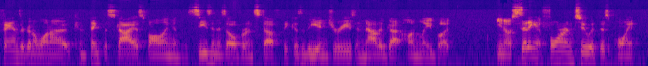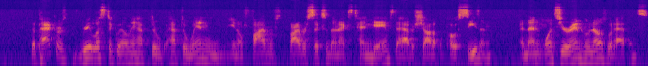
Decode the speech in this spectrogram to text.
fans are going to want to think the sky is falling and the season is over and stuff because of the injuries, and now they've got Hundley. But you know, sitting at four and two at this point, the Packers realistically only have to have to win you know five or five or six of their next ten games to have a shot at the postseason. And then once you're in, who knows what happens?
